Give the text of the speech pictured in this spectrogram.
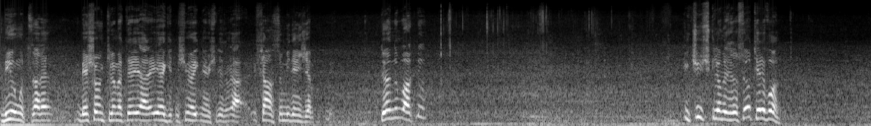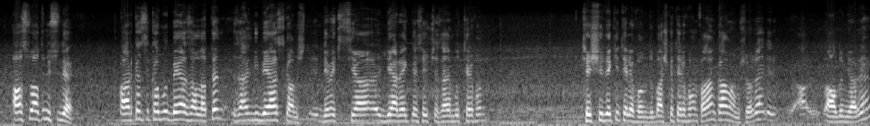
Bir umut zaten 5-10 kilometre ya, ya gitmişim ya gitmemişim dedim ya şansım bir deneyeceğim. Döndüm baktım. 2-3 kilometre sonra telefon. Asfaltın üstünde. Arkası kabı beyaz Allah'tan. Zaten bir beyaz kalmış. Demek ki siyah diğer renkleri seçeceğiz. Zaten bu telefon teşhirdeki telefondu. Başka telefon falan kalmamış orada. Dedim, al- aldığım yerde.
